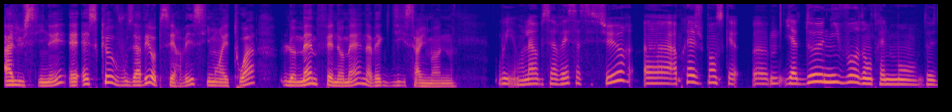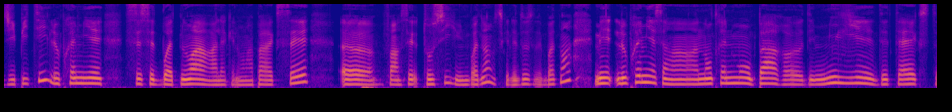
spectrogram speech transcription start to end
halluciner et est-ce que vous avez observé, Simon et toi, le même phénomène avec Dee Simon? Oui, on l'a observé, ça c'est sûr. Euh, après, je pense qu'il euh, y a deux niveaux d'entraînement de GPT. Le premier, c'est cette boîte noire à laquelle on n'a pas accès. Euh, enfin, c'est aussi une boîte noire, parce que les deux, c'est des boîtes noires. Mais le premier, c'est un, entraînement par des milliers de textes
